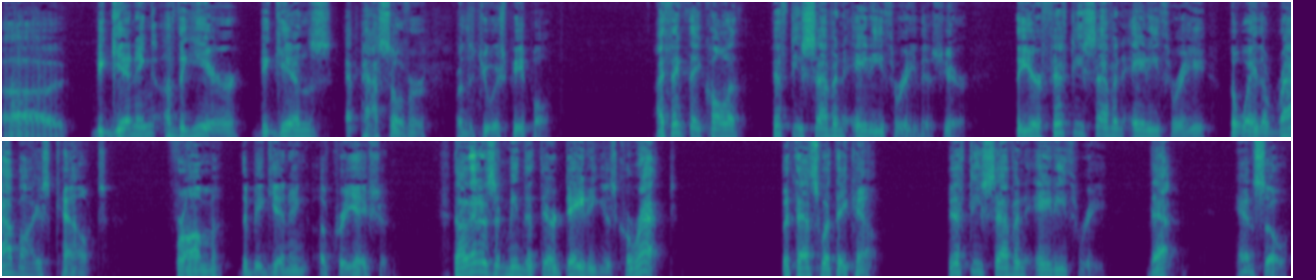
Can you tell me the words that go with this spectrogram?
uh, beginning of the year begins at Passover for the Jewish people. I think they call it 5783 this year. The year 5783, the way the rabbis count from the beginning of creation. Now, that doesn't mean that their dating is correct, but that's what they count. 5783. That, and so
